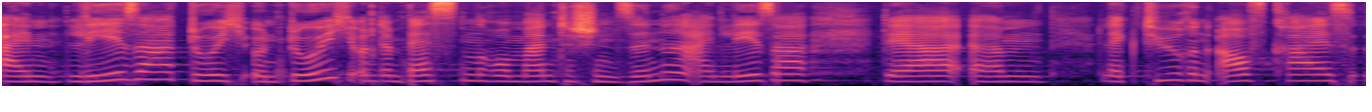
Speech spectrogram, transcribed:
ein Leser durch und durch und im besten romantischen Sinne, ein Leser, der ähm, Lektüren aufgreift,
